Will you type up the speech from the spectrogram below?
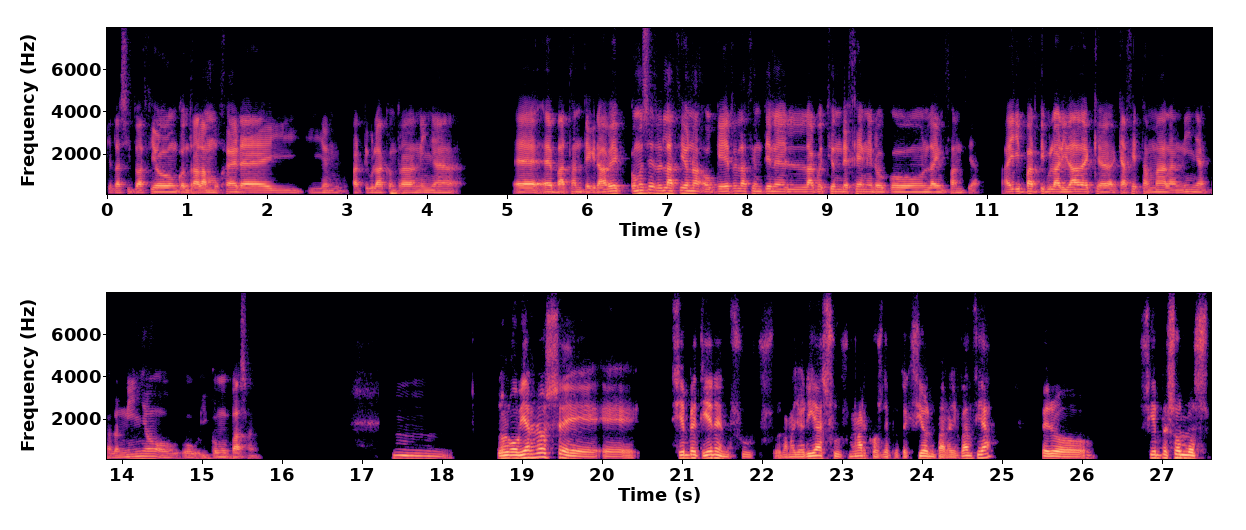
la situación contra las mujeres y, en particular contra las niñas es bastante grave. ¿Cómo se relaciona o qué relación tiene la cuestión de género con la infancia? ¿Hay particularidades que, afectan más a las niñas que a los niños y cómo pasan? Mm, los gobiernos eh, eh, siempre tienen sus, la mayoría sus marcos de protección para la infancia, pero siempre son, los,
